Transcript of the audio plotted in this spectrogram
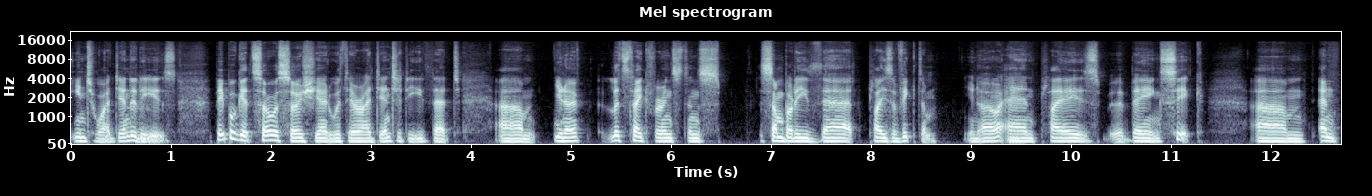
into identity, is people get so associated with their identity that, um, you know, let's take, for instance, somebody that plays a victim, you know, and plays uh, being sick. Um, and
